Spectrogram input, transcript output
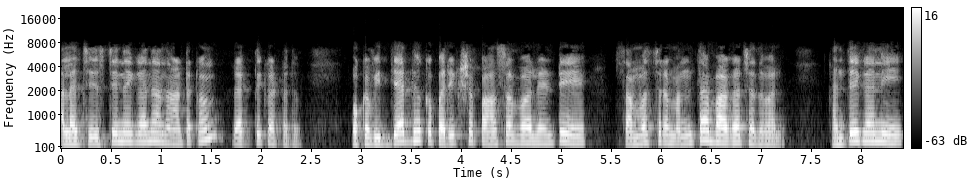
అలా చేస్తేనే కానీ ఆ నాటకం రక్తి కట్టదు. ఒక విద్యార్థి ఒక పరీక్ష పాస్ అవ్వాలంటే సంవత్సరం అంతా బాగా చదవాలి. అంతేగాని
